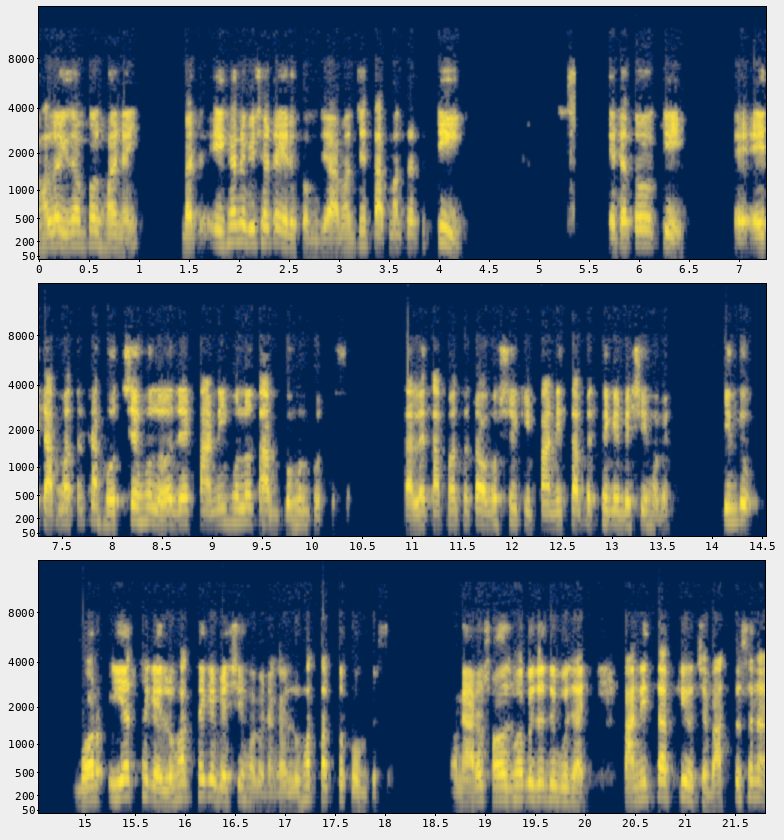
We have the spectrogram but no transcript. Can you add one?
ভালো এক্সাম্পল হয় নাই বাট এখানে বিষয়টা এরকম যে আমার যে তাপমাত্রাটা টি এটা তো কি? এই তাপমাত্রাটা হচ্ছে হলো যে পানি হলো তাপ গ্রহণ করতেছে। তাহলে তাপমাত্রাটা অবশ্যই কি পানির তাপের থেকে বেশি হবে? কিন্তু বড় ইয়ার থেকে, লোহার থেকে বেশি হবে না, কারণ লোহার তাপ তো কমতেছে। মানে আরও সহজভাবে যদি বুঝাই, পানির তাপ কি হচ্ছে? বাড়তেছে না?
